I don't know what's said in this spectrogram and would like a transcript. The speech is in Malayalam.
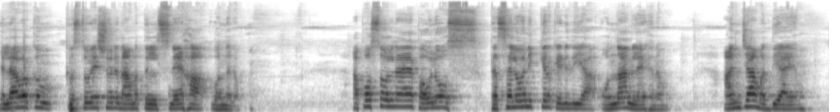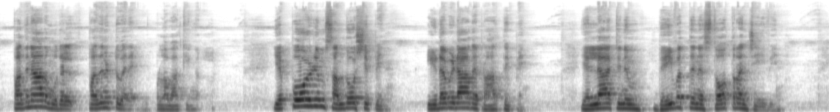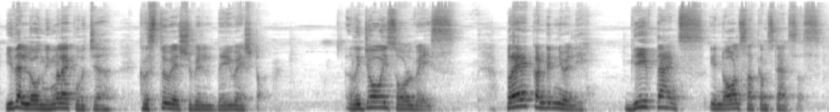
എല്ലാവർക്കും ക്രിസ്തുവേശ്വര നാമത്തിൽ സ്നേഹ വന്ദനം അപ്പോസ്തോലനായ പൗലോസ് തെസലോനിക്കർക്കെഴുതിയ ഒന്നാം ലേഖനം അഞ്ചാം അധ്യായം പതിനാറ് മുതൽ പതിനെട്ട് വരെ ഉള്ള വാക്യങ്ങൾ. എപ്പോഴും സന്തോഷിപ്പിൻ ഇടവിടാതെ പ്രാർത്ഥിപ്പിൻ എല്ലാറ്റിനും ദൈവത്തിന് സ്തോത്രം ചെയ്യുവിൻ. ഇതല്ലോ നിങ്ങളെക്കുറിച്ച് ക്രിസ്തുവേശുവിൽ ദൈവേഷ്ടം. Rejoice always, pray continually, give thanks in all circumstances,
